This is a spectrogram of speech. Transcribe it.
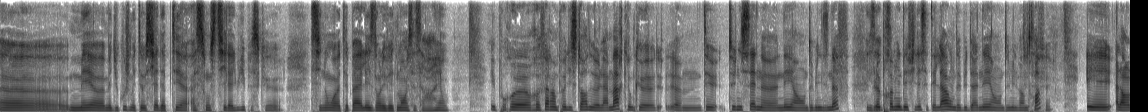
Euh, mais, mais du coup, je m'étais aussi adaptée à, à son style à lui parce que sinon, t'es pas à l'aise dans les vêtements et ça sert à rien. Et pour euh, refaire un peu l'histoire de la marque, donc euh, euh, Te- Tennyson euh, né en 2019. Le premier défilé c'était là en début d'année en Tout 2023. Et alors,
